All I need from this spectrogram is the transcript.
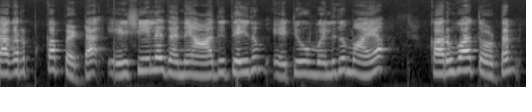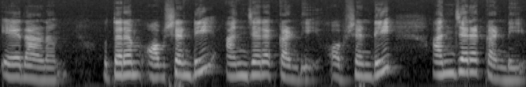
തകർക്കപ്പെട്ട ഏഷ്യയിലെ തന്നെ ആദ്യത്തേതും ഏറ്റവും വലുതുമായ കറുവാത്തോട്ടം ഏതാണ്? ഉത്തരം option D Anjarakandy. Option D Anjarakandy.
